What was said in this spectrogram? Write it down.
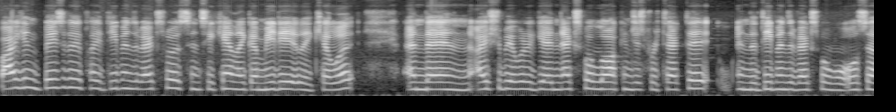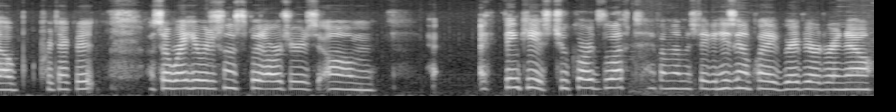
but I can basically play defensive expo since he can't like immediately kill it. And then I should be able to get an expo lock and just protect it, and the defensive expo will also help protect it. So right here, we're just gonna split archers. Um, I think he has two cards left, if I'm not mistaken. He's gonna play a graveyard right now.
